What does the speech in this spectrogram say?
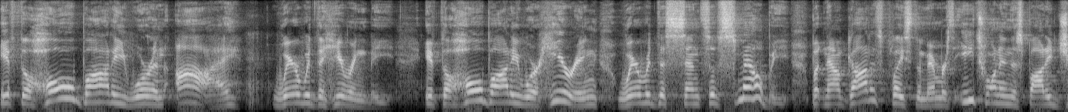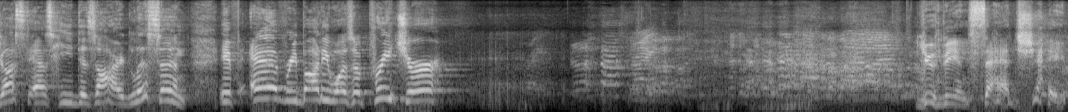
If the whole body were an eye, where would the hearing be? If the whole body were hearing, where would the sense of smell be? But now God has placed the members, each one in this body, just as He desired. Listen, if everybody was a preacher, you'd be in sad shape.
